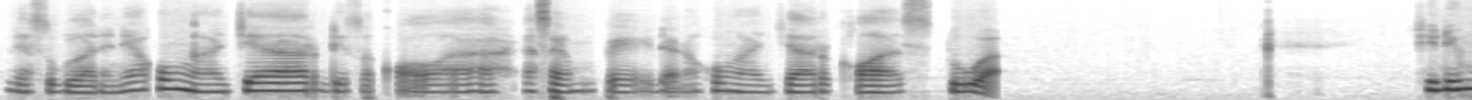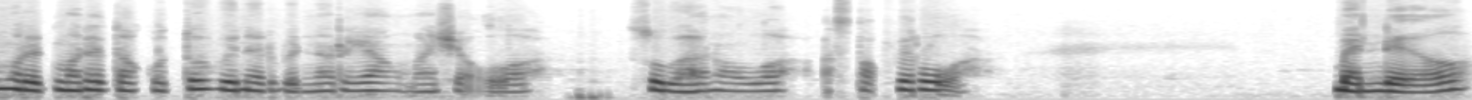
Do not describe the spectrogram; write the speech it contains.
udah sebulan ini aku ngajar di sekolah SMP dan aku ngajar kelas 2 jadi murid-murid aku tuh bener-bener yang Masya Allah Subhanallah Astagfirullah bandel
